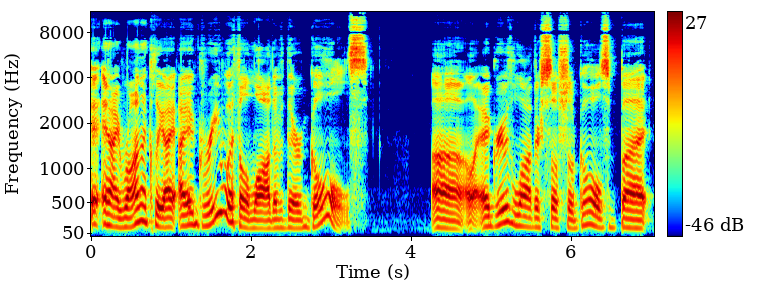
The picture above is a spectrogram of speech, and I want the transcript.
And ironically, I, I agree with a lot of their goals. Uh, I agree with a lot of their social goals, but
